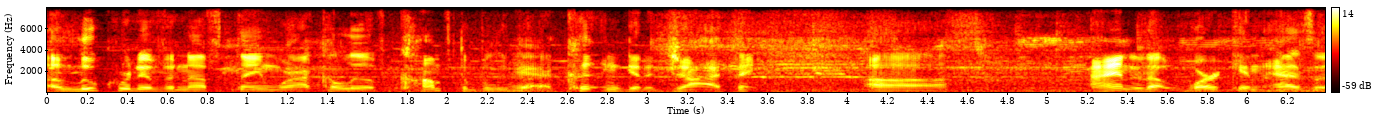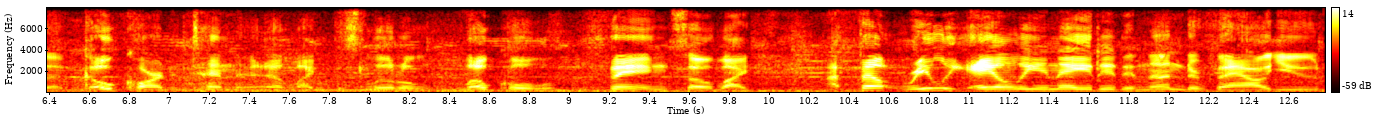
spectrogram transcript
a lucrative enough thing where I could live comfortably. But Yeah. I couldn't get a job. I think uh, I ended up working as a go kart attendant at like this little local thing. So like, I felt really alienated and undervalued,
